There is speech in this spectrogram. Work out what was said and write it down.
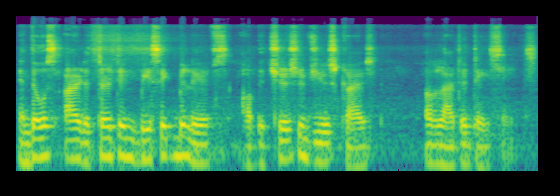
and those are the 13 basic beliefs of the Church of Jesus Christ of Latter-day Saints.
